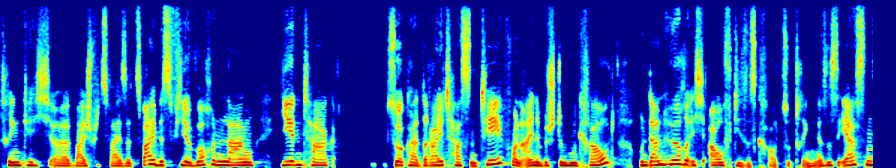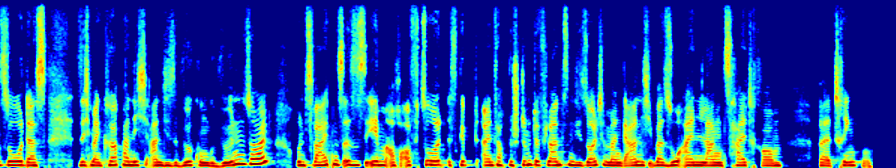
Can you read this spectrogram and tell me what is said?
trinke ich äh, beispielsweise zwei bis vier Wochen lang jeden Tag circa drei Tassen Tee von einem bestimmten Kraut und dann höre ich auf, dieses Kraut zu trinken. Es ist erstens so, dass sich mein Körper nicht an diese Wirkung gewöhnen soll und zweitens ist es eben auch oft so, es gibt einfach bestimmte Pflanzen, die sollte man gar nicht über so einen langen Zeitraum äh, trinken.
